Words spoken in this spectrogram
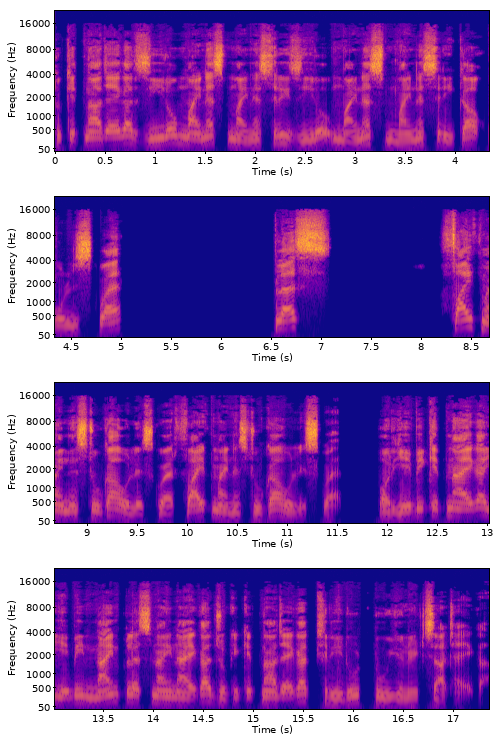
तो कितना आ जाएगा? Zero minus minus three zero minus minus three का whole square plus five minus two का whole square five minus two का होल स्क्वायर और ये भी कितना आएगा? ये भी नाइन प्लस नाइन आएगा, जो कि कितना आ जाएगा? थ्री रूट टू यूनिट्स आ जाएगा।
